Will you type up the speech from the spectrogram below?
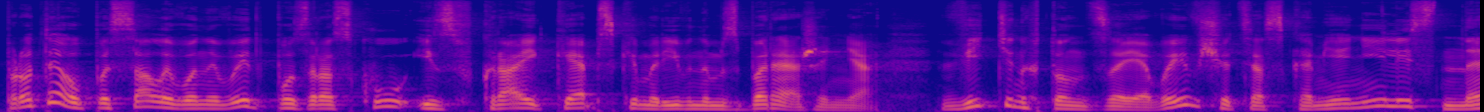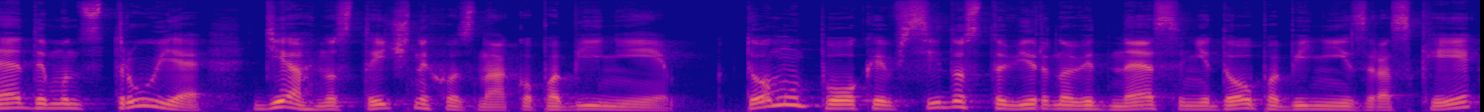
Проте описали вони вид по зразку із вкрай кепським рівнем збереження. Віттінгтон заявив, що ця скам'янілість не демонструє діагностичних ознак опабінії. Тому, поки всі достовірно віднесені до опабінії зразки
